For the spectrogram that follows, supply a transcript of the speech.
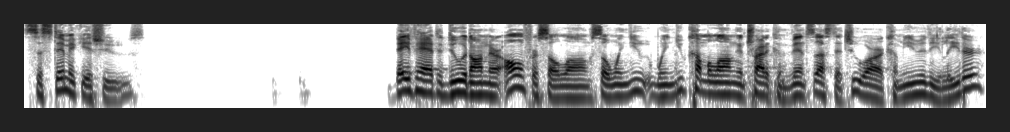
systemic issues, they've had to do it on their own for so long. So when you when you come along and try to convince us that you are a community leader,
